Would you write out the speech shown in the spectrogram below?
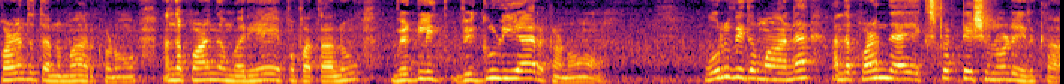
குழந்தைத்தனமாக இருக்கணும். அந்த குழந்த மாதிரியே எப்போ பார்த்தாலும் வெகுளி வெகுளியாக இருக்கணும். ஒரு விதமான அந்த குழந்த எக்ஸ்பெக்டேஷனோடு இருக்கா?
